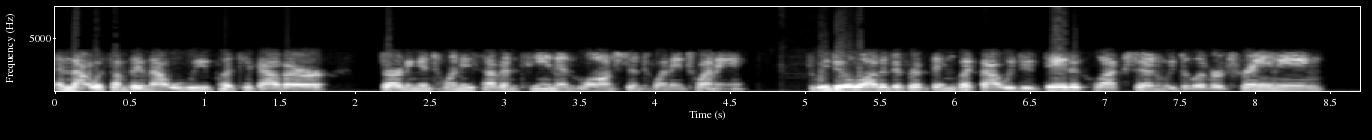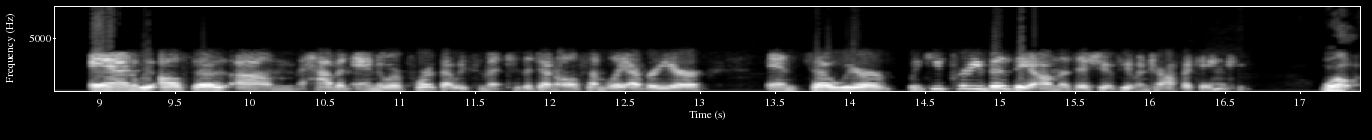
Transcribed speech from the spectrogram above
And that was something that we put together starting in 2017 and launched in 2020. So we do a lot of different things like that. We do data collection, we deliver training, and we also um, have an annual report that we submit to the General Assembly every year. And so we're we keep pretty busy on this issue of human trafficking. Well,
